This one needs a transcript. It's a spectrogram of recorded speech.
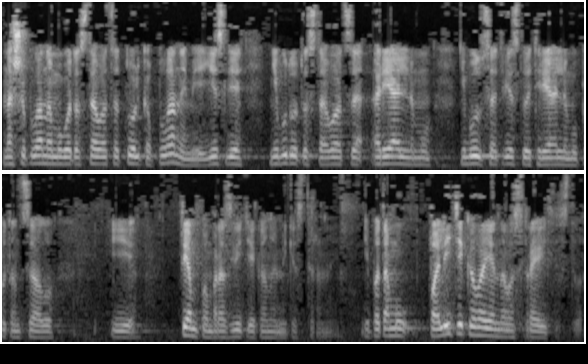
Наши планы могут оставаться только планами, если не будут оставаться реальному, не будут соответствовать реальному потенциалу и темпам развития экономики страны. И потому политика военного строительства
